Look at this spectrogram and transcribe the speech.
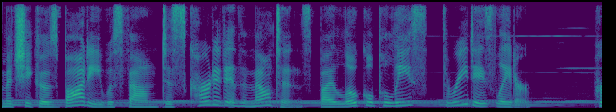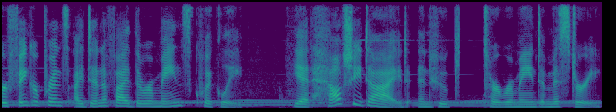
Michiko's body was found discarded in the mountains by local police three days later. Her fingerprints identified the remains quickly, yet how she died and who killed her remained a mystery.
